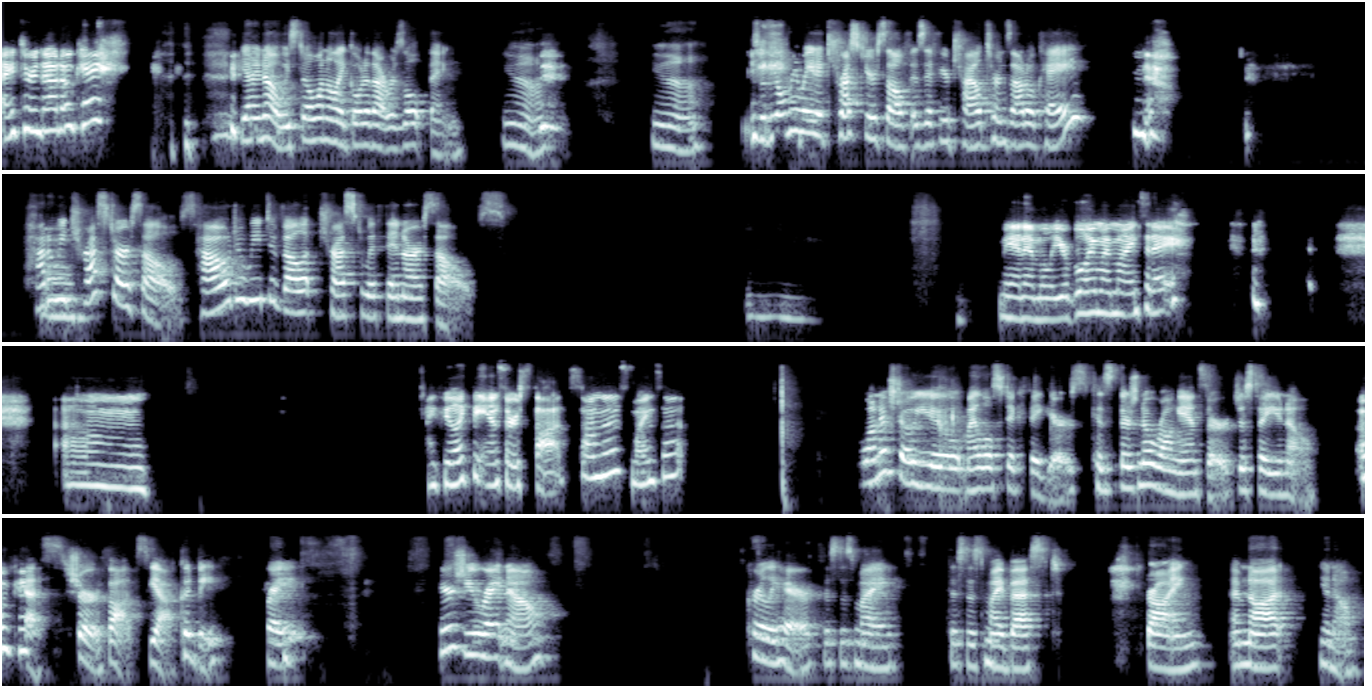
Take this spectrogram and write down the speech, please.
I turned out okay. yeah, I know. We still want to like go to that result thing. Yeah. Yeah. So the only way to trust yourself is if your child turns out okay. no. How do we Um, trust ourselves? How do we develop trust within ourselves? Mm. Man, Emily, you're blowing my mind today. um, I feel like the answer is thoughts on this mindset. I want to show you my little stick figures because there's no wrong answer, just so you know. Okay. Yes, sure. Thoughts. Yeah, could be. Right. Here's you right now. Curly hair. This is my this is my best drawing. I'm not, you know.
